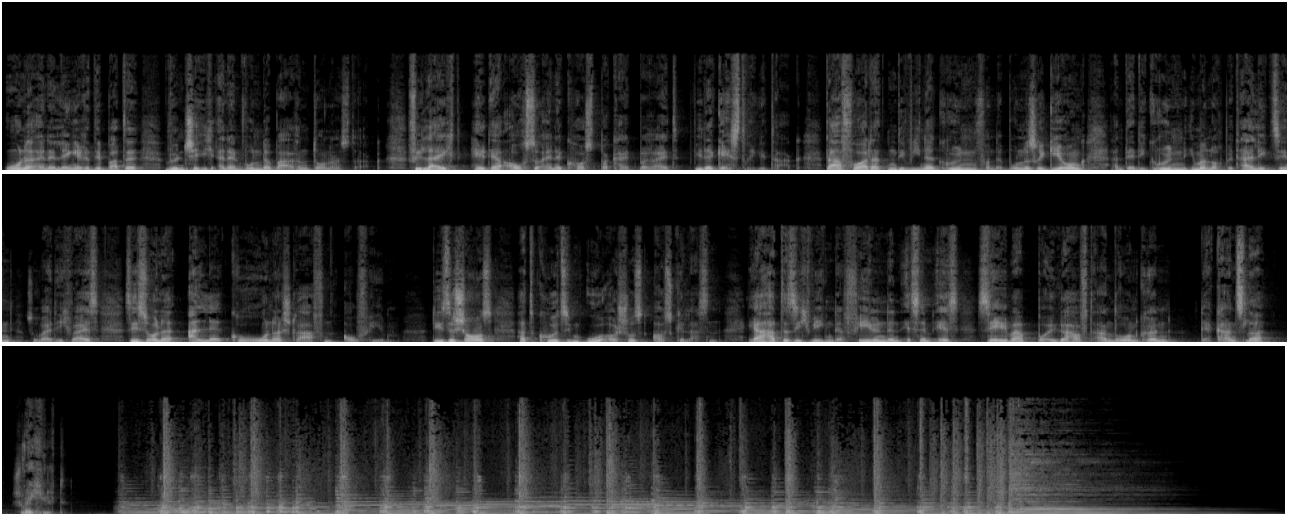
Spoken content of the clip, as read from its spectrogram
Ohne eine längere Debatte wünsche ich einen wunderbaren Donnerstag. Vielleicht hält er auch so eine Kostbarkeit bereit wie der gestrige Tag. Da forderten die Wiener Grünen von der Bundesregierung, an der die Grünen immer noch beteiligt sind, soweit ich weiß, sie solle alle Corona-Strafen aufheben. Diese Chance hat Kurz im Urausschuss ausgelassen. Er hatte sich wegen der fehlenden SMS selber Beugehaft androhen können. Der Kanzler schwächelt.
